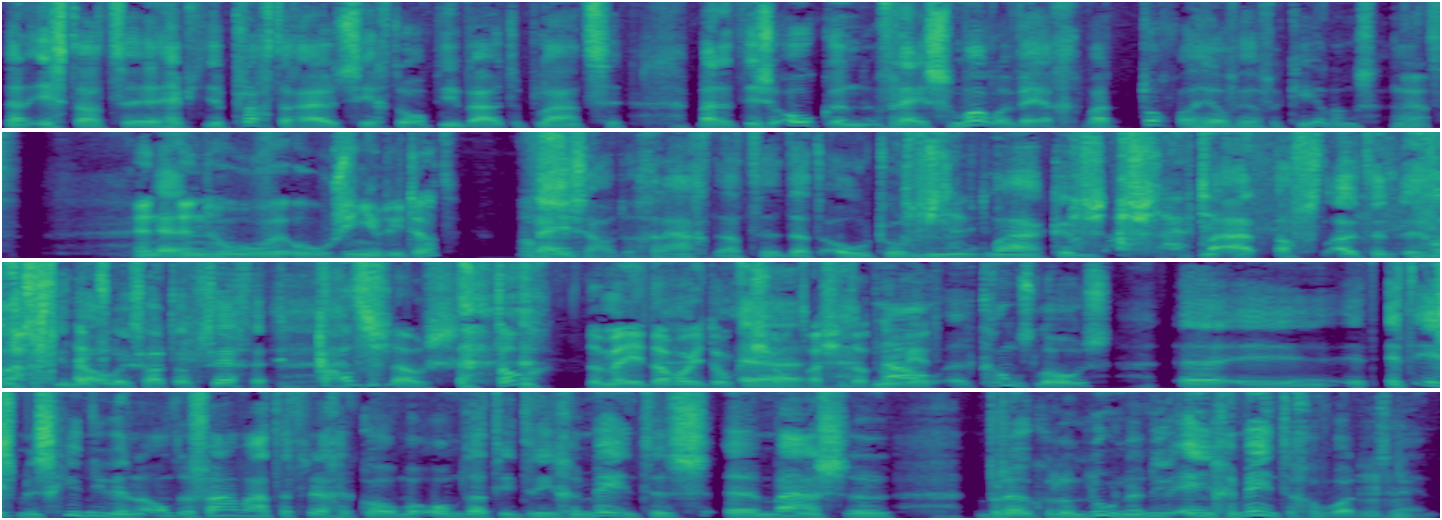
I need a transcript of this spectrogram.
Dan is dat, eh, heb je de prachtige uitzichten op die buitenplaatsen. Maar het is ook een vrij smalle weg... waar toch wel heel veel verkeer langs gaat. En, en, En- hoe, hoe zien jullie dat? Als- Wij zouden graag dat, eh, dat auto nieuw maken. Afsluiten. Maar afsluiten mag je nauwelijks hardop zeggen. Kansloos, toch? Dan, ben je, dan word je Don Quixote Eh, als je dat nou, probeert. eh, kansloos. Het, het is misschien nu in een ander vaarwater terechtgekomen... omdat die drie gemeentes, eh Maarsen, Breukelen, Loenen... nu één gemeente geworden Mhm. zijn.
